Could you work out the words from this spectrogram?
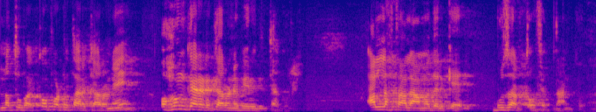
নতুবা কপটতার কারণে, অহংকারের কারণে বিরোধিতা করি। আল্লাহ তালা আমাদেরকে বুঝার তৌফিক দান করুন।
